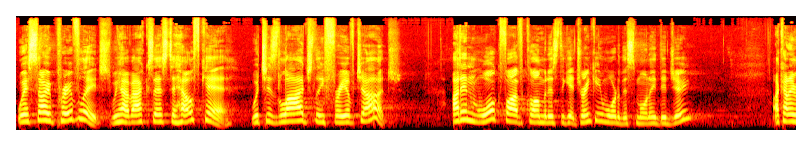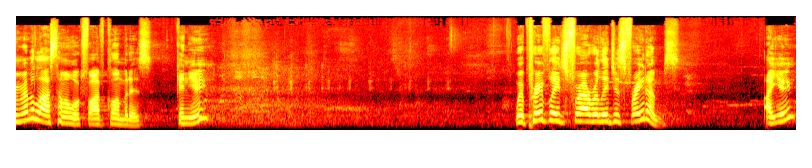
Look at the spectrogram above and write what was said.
We're so privileged. We have access to healthcare, which is largely free of charge. I didn't walk five kilometers to get drinking water this morning, did you? I can't even remember the last time I walked five kilometers. Can you? We're privileged for our religious freedoms. Are you?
